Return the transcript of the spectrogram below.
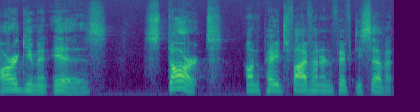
argument is start on page 557,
